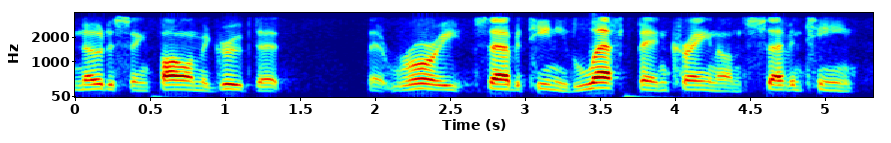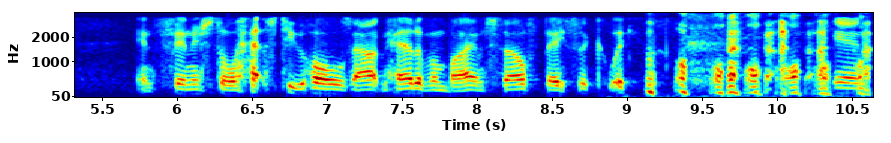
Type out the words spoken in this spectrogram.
noticing following the group that that Rory Sabatini left Ben Crane on 17 and finished the last two holes out ahead of him by himself, basically. and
